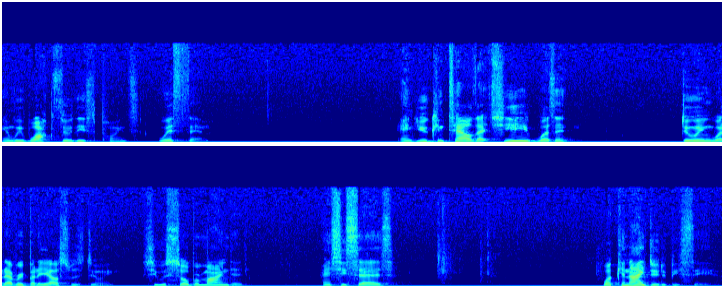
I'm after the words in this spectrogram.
and we walk through these points with them, and you can tell that she wasn't doing what everybody else was doing. She was sober minded. And she says, What can I do to be saved?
